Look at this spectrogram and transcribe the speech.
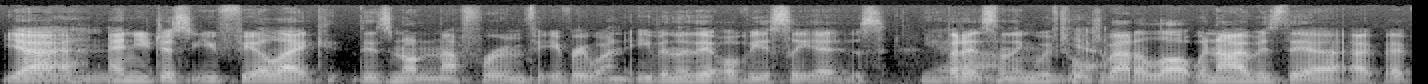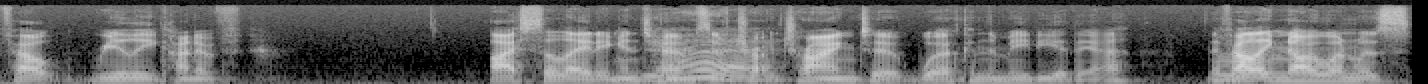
Yeah, Um, and you just you feel like there's not enough room for everyone, even though there obviously is. But it's something we've talked Yeah. about a lot. When I was there, I- it felt really kind of isolating in terms of try, trying to work in the media there. It Mm. felt like no one was.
